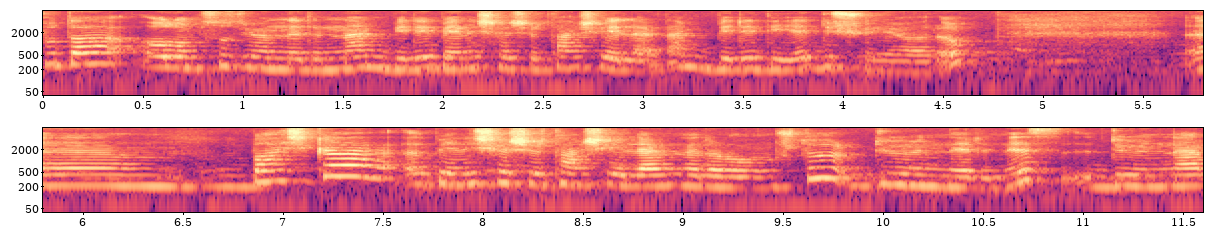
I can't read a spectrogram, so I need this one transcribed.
bu da olumsuz yönlerinden biri, beni şaşırtan şeylerden biri diye düşünüyorum. Ee, Başka beni şaşırtan şeyler neler olmuştu? Düğünleriniz. Düğünler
